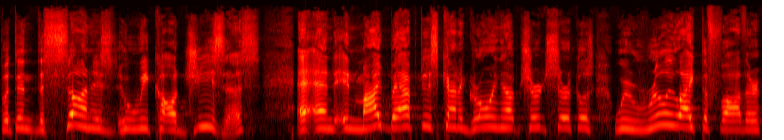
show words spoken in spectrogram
But then the Son is who we call Jesus. And in my Baptist kind of growing up church circles, we really like the Father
